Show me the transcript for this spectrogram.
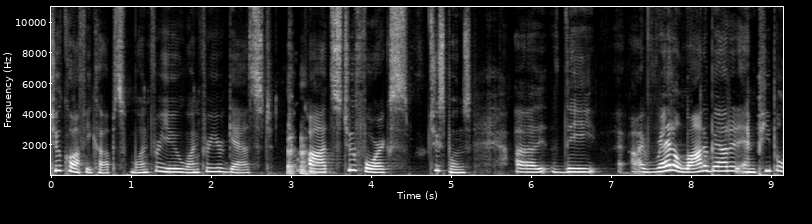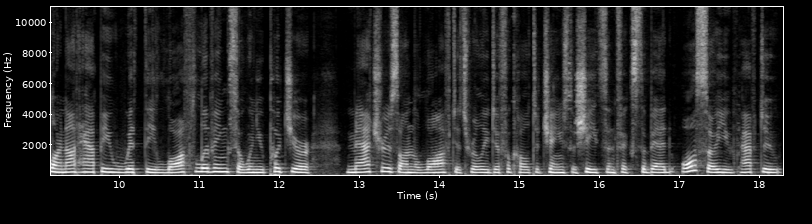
two coffee cups, one for you, one for your guest, two pots, two forks, two spoons. Uh, the I read a lot about it, and people are not happy with the loft living. So when you put your mattress on the loft, it's really difficult to change the sheets and fix the bed. Also, you have to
